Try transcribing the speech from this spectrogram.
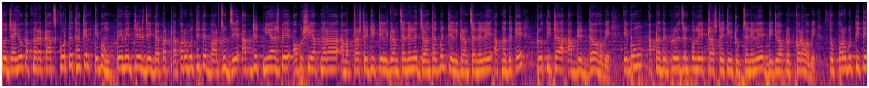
তো যাই হোক, আপনারা কাজ করতে থাকেন এবং পেমেন্টের যে ব্যাপারটা, পরবর্তীতে বারচুজ যে আপডেট নিয়ে আসবে, অবশ্যই আপনারা আমার ট্রাস্ট আইটি টেলিগ্রাম চ্যানেলে জয়েন থাকবেন। টেলিগ্রাম চ্যানেলে আপনাদেরকে প্রতিটা আপডেট দেওয়া হবে এবং আপনাদের প্রয়োজন পড়লে ট্রাস্ট আইটি ইউটিউব চ্যানেলে ভিডিও আপলোড করা হবে। তো পরবর্তীতে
